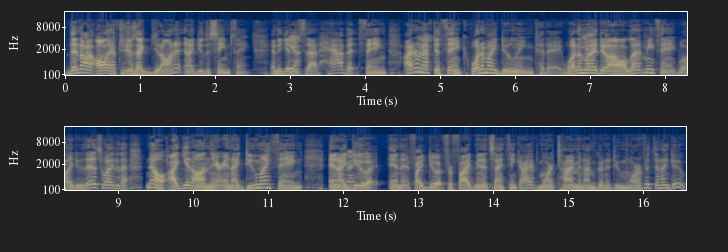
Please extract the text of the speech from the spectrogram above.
then I, all i have to do is i get on it and i do the same thing and again yeah. it's that habit thing i don't yeah. have to think what am i doing today what am yeah. i doing oh let me think will i do this will i do that no i get on there and i do my thing and i right. do it and if i do it for five minutes and i think i have more time and i'm going to do more of it then i do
